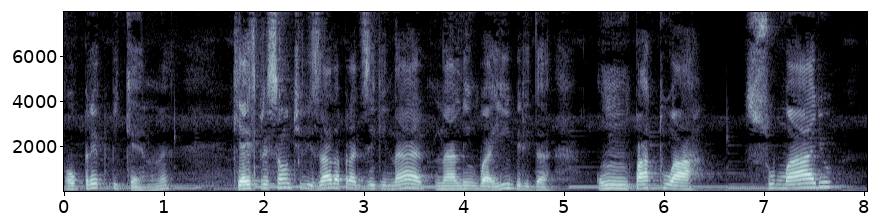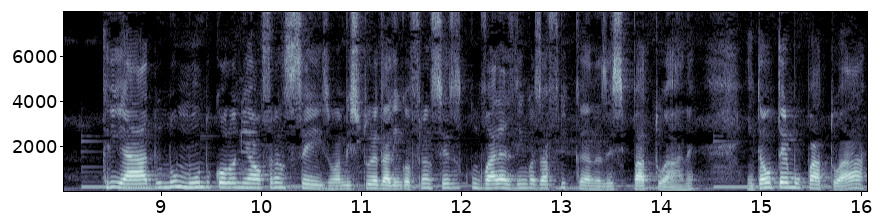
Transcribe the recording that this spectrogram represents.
ou preto pequeno, né? que é a expressão utilizada para designar na língua híbrida um patuá sumário criado no mundo colonial francês, uma mistura da língua francesa com várias línguas africanas, esse patois. Né? Então, o termo patois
